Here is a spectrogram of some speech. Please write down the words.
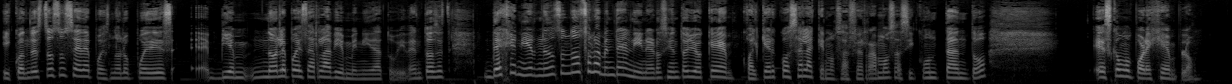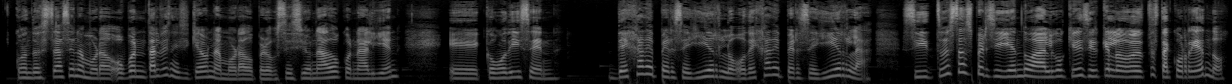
y cuando esto sucede, pues no lo puedes eh, bien, no le puedes dar la bienvenida a tu vida. Entonces, dejen ir, no, no solamente el dinero, siento yo que cualquier cosa a la que nos aferramos así con tanto es como, por ejemplo, cuando estás enamorado, o bueno, tal vez ni siquiera enamorado, pero obsesionado con alguien, eh, como dicen, deja de perseguirlo o deja de perseguirla. Si tú estás persiguiendo algo, quiere decir que lo te está corriendo,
